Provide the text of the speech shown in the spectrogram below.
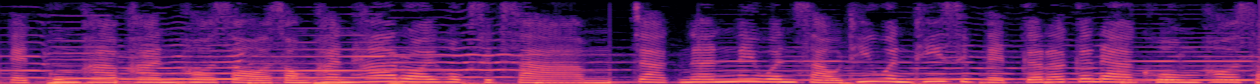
21 กุมภาพันธ์ พศ 2563 จากนั้นในวันเสาร์ที่วันที่ 11 กรกฎาคม พศ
